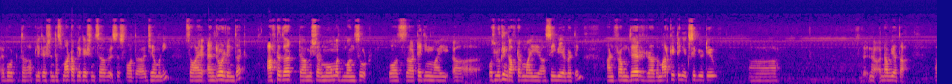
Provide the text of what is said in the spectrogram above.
about the application, the smart application services for the Germany. So I enrolled in that. After that, uh, Mr. Mohammad Mansoor was uh, taking my uh, was looking after my CV everything, and from there the marketing executive uh, Navyata, uh,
